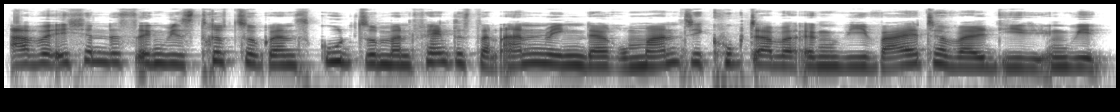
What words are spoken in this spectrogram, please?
Aber ich finde es irgendwie, es trifft so ganz gut. So, man fängt es dann an wegen der Romantik, guckt aber irgendwie weiter, weil die irgendwie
